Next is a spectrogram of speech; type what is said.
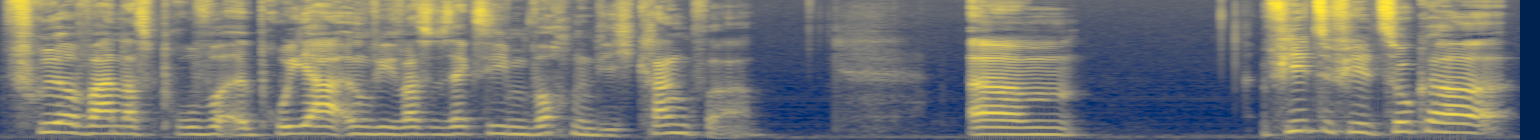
Früher waren das pro, äh, pro Jahr irgendwie was, sechs, sieben Wochen, die ich krank war. Ähm, viel zu viel Zucker,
